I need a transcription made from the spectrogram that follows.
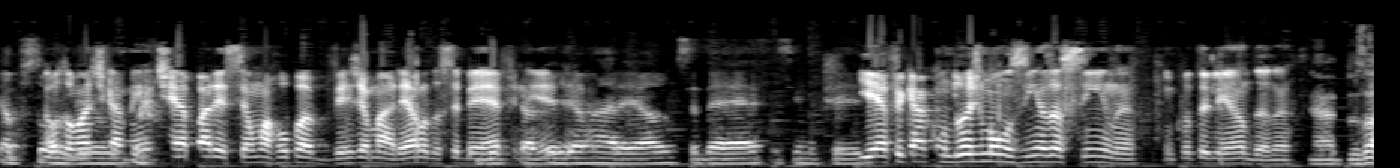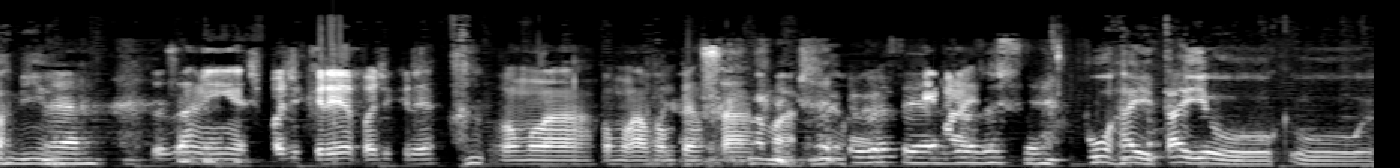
absorver. Automaticamente ia aparecer uma roupa verde e amarela da o- CBF ficar verde e nele. amarelo, CBF, assim no peito. E ia ficar com duas mãozinhas assim, né? Enquanto ele anda, né? Ah, dos arminhas. É. Duas arminhas. Pode crer, pode crer. Vamos lá, vamos lá, vamos pensar. Né? Eu gostei, eu gostei. Porra, aí, tá aí o, o,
